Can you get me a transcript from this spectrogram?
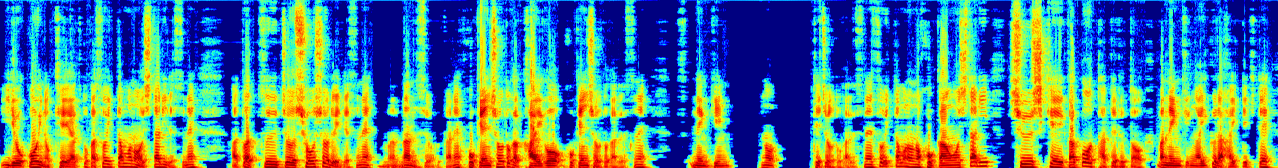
医療行為の契約とか、そういったものをしたりですね。あとは通帳、証書類ですね。まあ、なんですよかね。保険証とか介護保険証とかですね。年金の手帳とかですね。そういったものの保管をしたり、収支計画を立てると。まあ、年金がいくら入ってきて、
